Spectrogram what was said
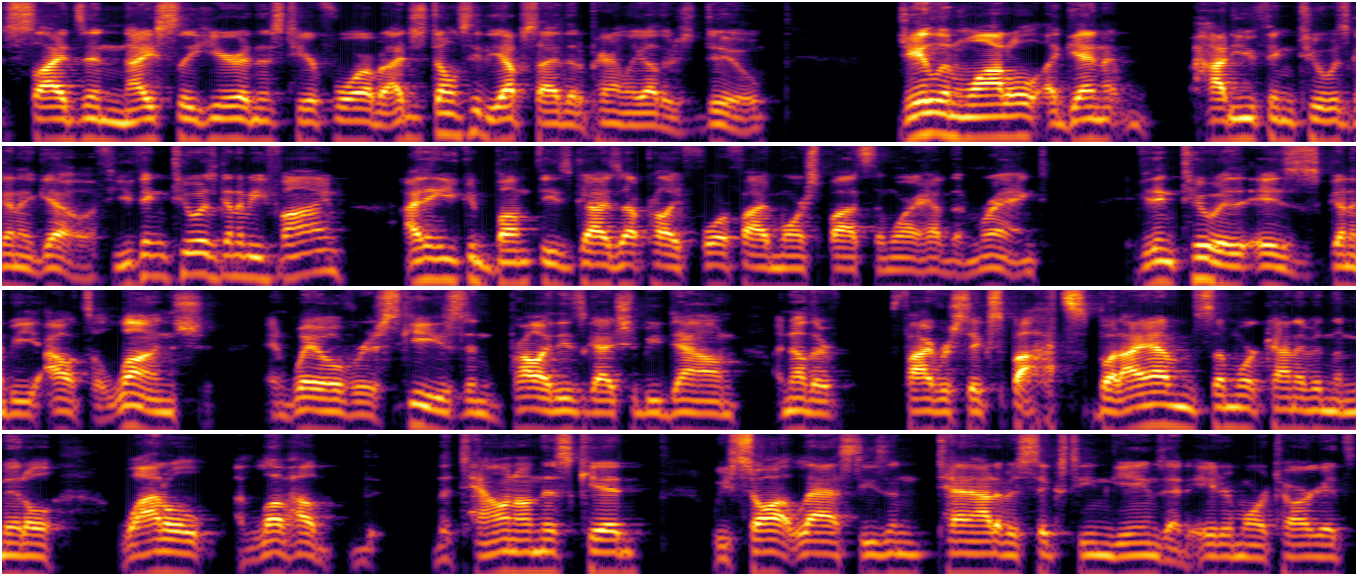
slides in nicely here in this tier four, but I just don't see the upside that apparently others do. Jaylen Waddle, again, how do you think Tua is going to go? If you think Tua is going to be fine, I think you can bump these guys up probably four or five more spots than where I have them ranked. If you think Tua is going to be out to lunch and way over his skis, then probably these guys should be down another five or six spots. But I have him somewhere kind of in the middle. Waddle, I love how the talent on this kid. We saw it last season 10 out of his 16 games had eight or more targets.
